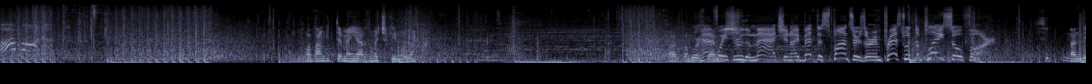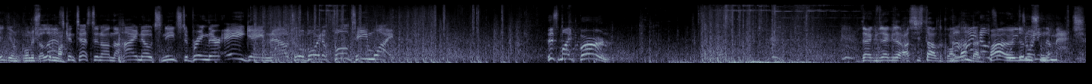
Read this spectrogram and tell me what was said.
Up on 'em. Bizim adam gitti hemen yardıma çıkayım ona. Pardon We're halfway through the match, and I bet the sponsors are impressed with the play so far. Lan ne diyorsun The konuşturma. last contestant on the high notes needs to bring their A game now to avoid a full team wipe. This might burn. Güzel güzel güzel asist aldık The ondan da. are öldürmüş the.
